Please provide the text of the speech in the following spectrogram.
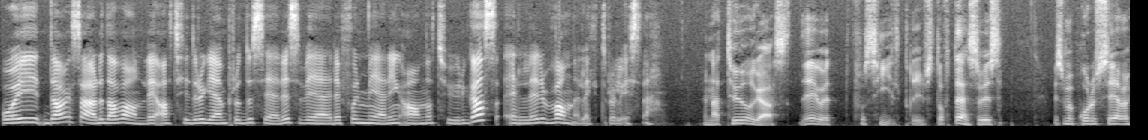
Og i dag så er det da vanlig at hydrogen produseres ved reformering av naturgass eller vannelektrolyse. Men naturgass det er jo et fossilt drivstoff, det. Så hvis, hvis vi produserer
